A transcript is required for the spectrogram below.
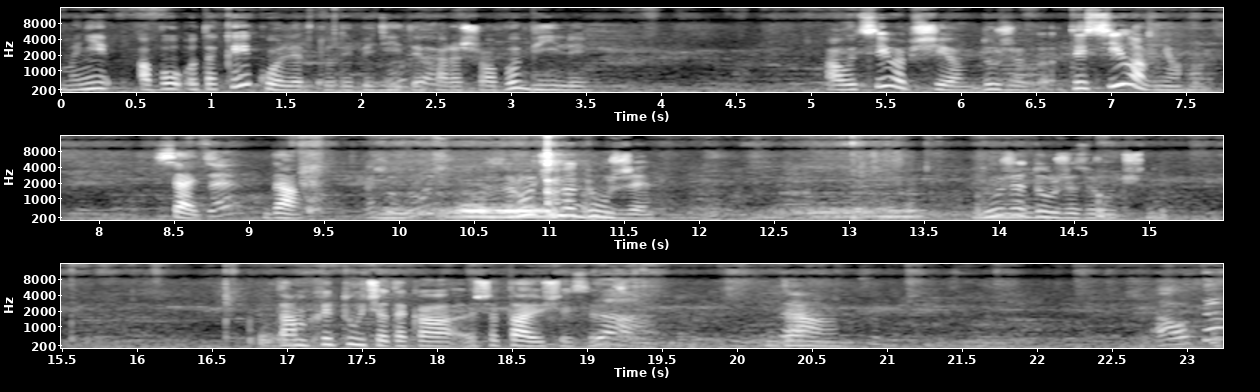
Мені або отакий колір туди підійде хорошо, або білий. А оці взагалі дуже. Ти сіла в нього? Сядь. Це? Да. А що, зручно? Зручно дуже. Дуже-дуже зручно. Там хитуча така шатаючася. Да. Да. А от там,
